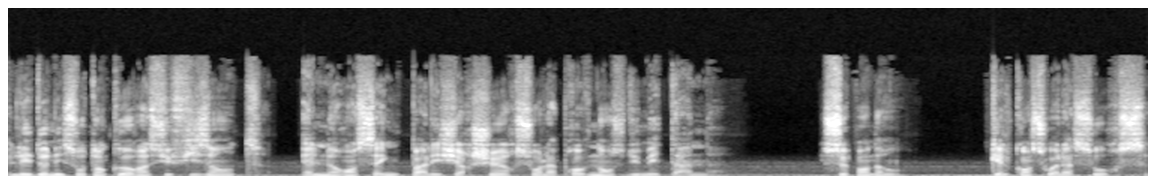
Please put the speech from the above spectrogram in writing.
Les données sont encore insuffisantes, elles ne renseignent pas les chercheurs sur la provenance du méthane. Cependant, quelle qu'en soit la source,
